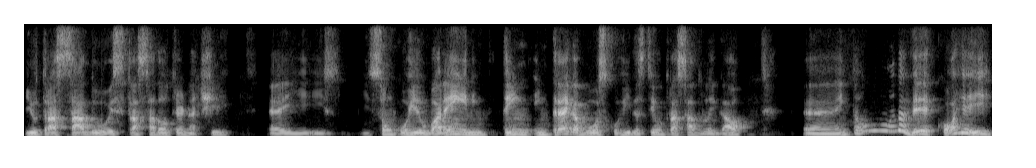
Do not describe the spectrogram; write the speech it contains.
e o traçado, esse traçado alternativo, é, e, e e são corridas, o Bahrein tem, entrega boas corridas, tem um traçado legal, é, então manda ver, corre aí.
